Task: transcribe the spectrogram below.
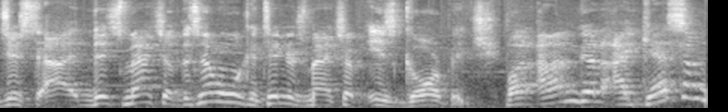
just, uh, this matchup, this number one contenders matchup is garbage. But I'm to, I guess I'm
